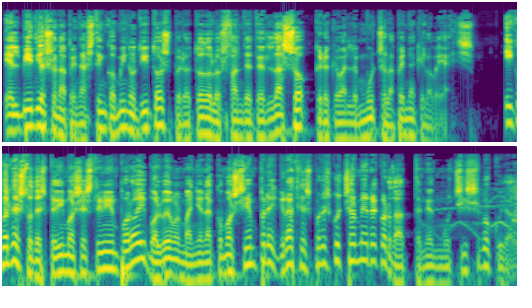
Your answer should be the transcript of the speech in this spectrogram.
El vídeo son apenas cinco minutitos, pero todos los fans de Ted Lasso creo que vale mucho la pena que lo veáis. Y con esto despedimos streaming por hoy, volvemos mañana como siempre, gracias por escucharme y recordad, tened muchísimo cuidado.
